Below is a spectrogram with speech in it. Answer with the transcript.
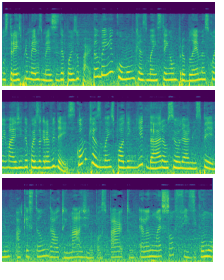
os três primeiros meses depois do parto. Também é comum que as mães tenham problemas com a imagem depois da gravidez. Como que as mães podem lidar ao se olhar no espelho? A questão da autoimagem no pós-parto, ela não é só física, como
